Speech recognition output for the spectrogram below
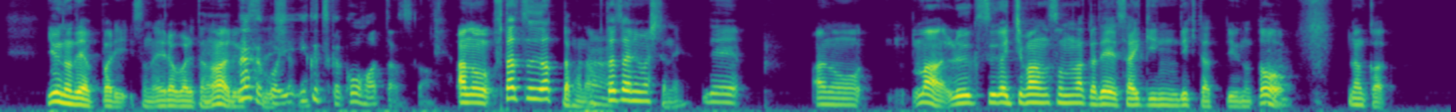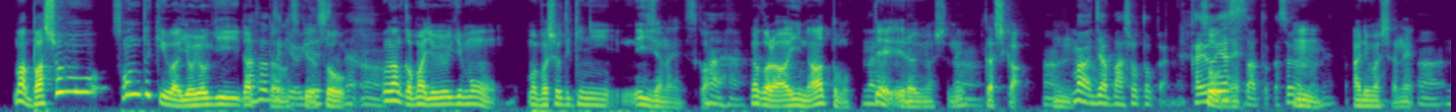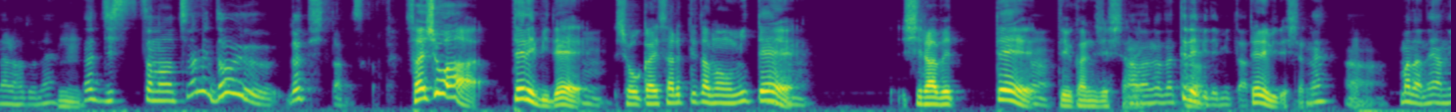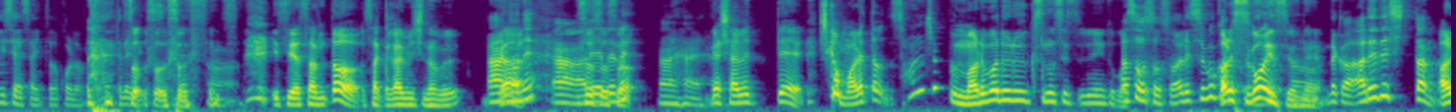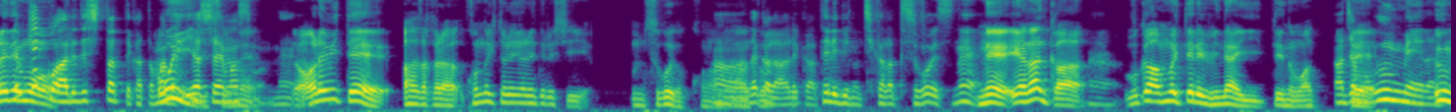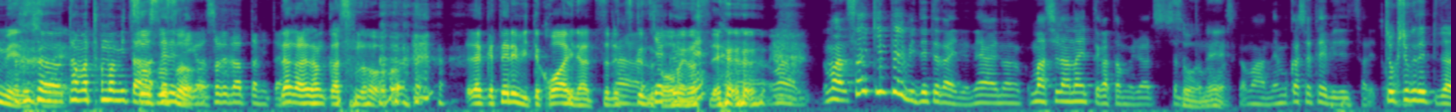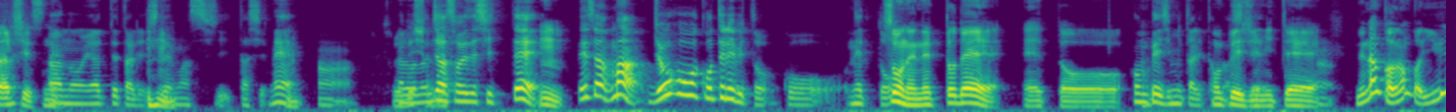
いうのでやっぱりその選ばれたのはルーなんかこうクスでした、ね、いいくつか候補あったんですか？あの2つあったかな、うん。2つありましたね。であのまあルークスが一番その中で最近できたっていうのと、なんかまあ場所もその時は代々木だったんですけどそう、うなんかまあ代々木も、まあ、場所的にいいじゃないですか、はいはい。だからあいいなと思って選びましたね。うん。確か、うん。うん。まあじゃあ場所とかね。通いやすさとかそういうのもね。ありましたね、あなるほどね。うん、実そのちなみにどういうどうやって知ったんですか？最初はテレビでうん。紹介されてたのを見うんてうん。調べてうん。っていう感じでしたあなるね、ほどね。テレビで見た。テレビでしたね。ね。うん。あまだねあの伊勢谷さん行ったところのね テレビそうそうそうそうう。ん。伊勢谷さんと坂上忍あのねああそうそうそう。れでねはいはいはい。が喋ってしかもあれ多分30分丸々ルークスの説明とか。あそうそうそう。あれすごかったあれすごいですよね。うん。だからあれで知ったんだあれでもう結構あれで知ったって方まだ多いいらっしゃいますもんね。あれ見てあだからこんだけ取り上げられてるし、うん、すごい学校なんだ。だからあれかテレビの力ってすごいですね。ねえいやなんかうん。僕はあんまりテレビ見ないっていうのもあって。あじゃあもう運命なの運命でしたね。たまたま見たテレビがそれだったみたいな。だからなんかその なんかテレビって怖いなってそれつくづく思いますね。ね。うんまあ、まあ最近テレビ出てないんでねあれなのまあ知らないって方もいらっしゃると思いますが、まあね昔はテレビ出てたりとかね、ちょくちょく出てたらしいですね。あのやってたりしてますし、だしね、うん。それでしたねなるほど。じゃあそれで知って、うん。でさまあ情報はこうテレビとこうネット。そうねネットでえーっとホームページ見たりとかホームページ見て、うん。でなんかなんか YouTube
